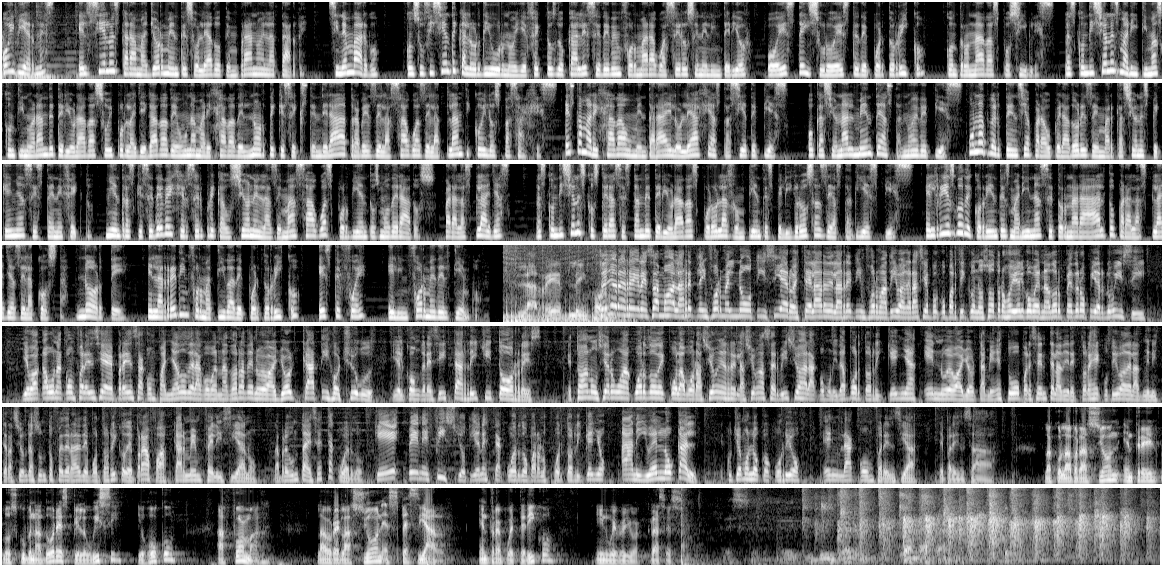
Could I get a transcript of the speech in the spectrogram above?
Hoy viernes, el cielo estará mayormente soleado temprano en la tarde. Sin embargo, con suficiente calor diurno y efectos locales se deben formar aguaceros en el interior, oeste y suroeste de Puerto Rico, con tronadas posibles. Las condiciones marítimas continuarán deterioradas hoy por la llegada de una marejada del norte que se extenderá a través de las aguas del Atlántico y los pasajes. Esta marejada aumentará el oleaje hasta 7 pies, ocasionalmente hasta 9 pies. Una advertencia para operadores de embarcaciones pequeñas está en efecto, mientras que se debe ejercer precaución en las demás aguas por vientos moderados. Para las playas, las condiciones costeras están deterioradas por olas rompientes peligrosas de hasta 10 pies. El riesgo de corrientes marinas se tornará alto para las playas de la costa norte. En la red informativa de Puerto Rico, este fue el informe del tiempo. La red le informa. Señores, regresamos a la red le informa, el noticiero estelar de la red informativa. Gracias por compartir con nosotros. Hoy el gobernador Pedro Pierluisi llevó a cabo una conferencia de prensa acompañado de la gobernadora de Nueva York, Kathy Hochul, y el congresista Richie Torres. Estos anunciaron un acuerdo de colaboración en relación a servicios a la comunidad puertorriqueña en Nueva York. También estuvo presente la directora ejecutiva de la Administración de Asuntos Federales de Puerto Rico, de PRAFA, Carmen Feliciano. La pregunta es, ¿este acuerdo? ¿Qué beneficio tiene este acuerdo para los puertorriqueños a nivel local? Escuchemos lo que ocurrió en la conferencia de prensa. La colaboración entre los gobernadores Pierluisi y Ojoco forma la relación especial entre Puerto Rico en Nueva York. Gracias.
